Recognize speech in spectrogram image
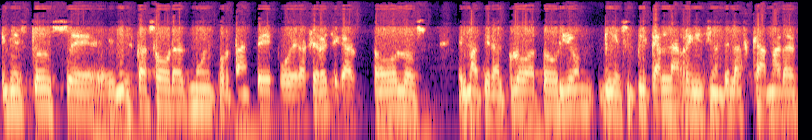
en estos eh, en estas horas muy importante de poder hacer llegar todos los el material probatorio y eso implica la revisión de las cámaras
